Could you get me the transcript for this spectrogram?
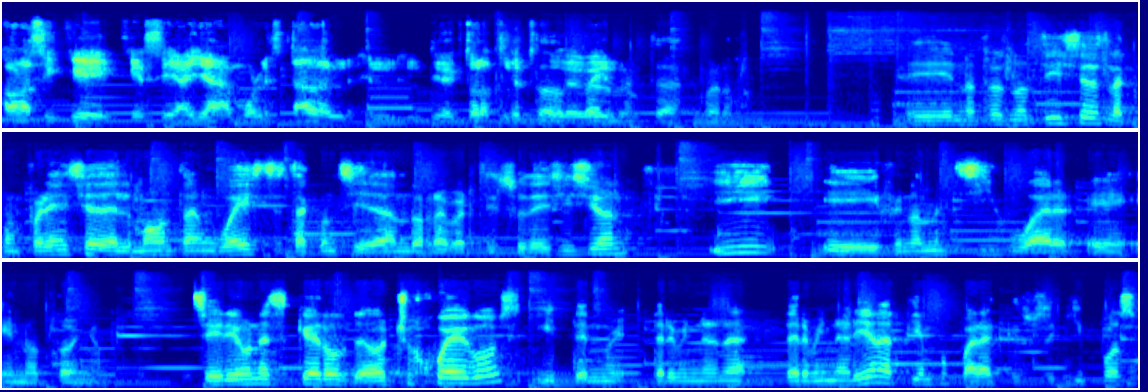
ahora sí que, que se haya molestado el, el director atlético de Baylor. En otras noticias, la conferencia del Mountain West está considerando revertir su decisión y eh, finalmente sí jugar eh, en otoño. Sería un schedule de ocho juegos y terminarían a tiempo para que sus equipos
